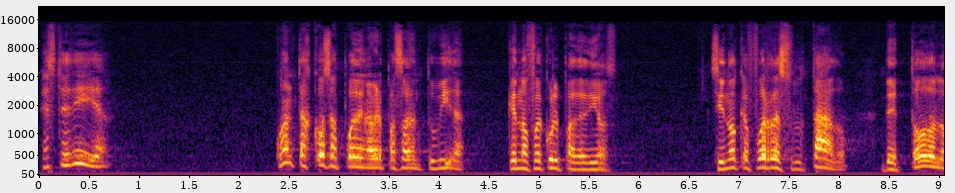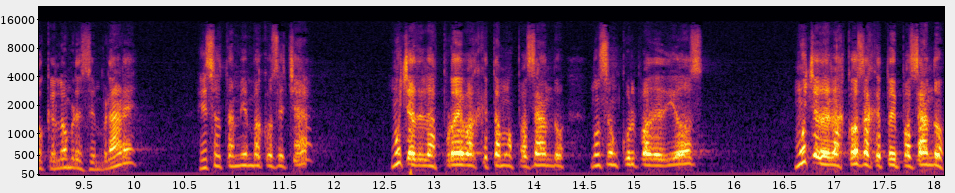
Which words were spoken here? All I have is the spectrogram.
Este día, ¿cuántas cosas pueden haber pasado en tu vida que no fue culpa de Dios? sino que fue resultado de todo lo que el hombre sembrare, eso también va a cosechar. Muchas de las pruebas que estamos pasando no son culpa de Dios. Muchas de las cosas que estoy pasando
